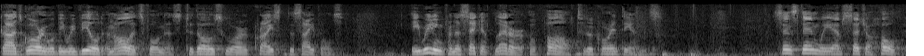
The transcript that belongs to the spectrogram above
God's glory will be revealed in all its fullness to those who are Christ's disciples. A reading from the second letter of Paul to the Corinthians. Since then we have such a hope,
